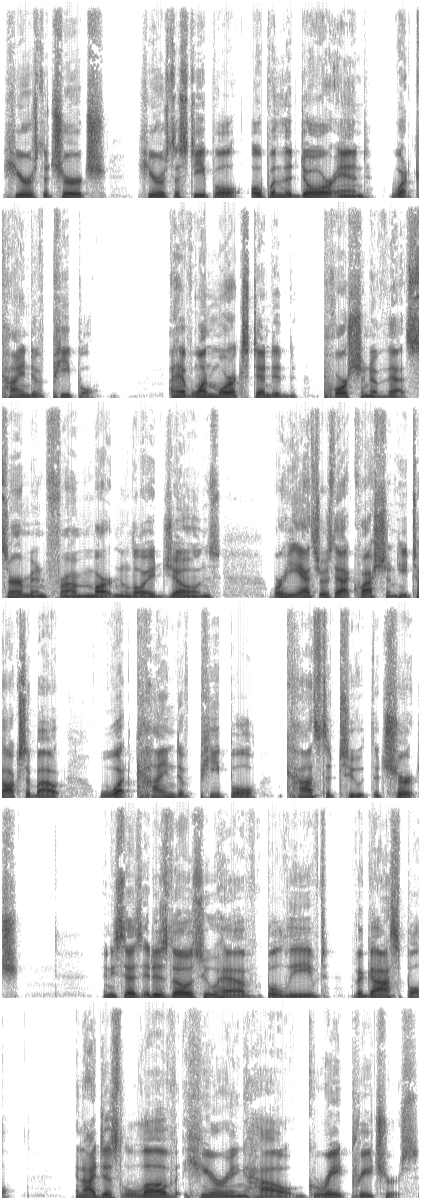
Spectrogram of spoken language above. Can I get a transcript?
Here's the church, here's the steeple, open the door, and what kind of people? I have one more extended portion of that sermon from Martyn Lloyd-Jones where he answers that question. He talks about what kind of people constitute the church. And he says, It is those who have believed the gospel. And I just love hearing how great preachers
